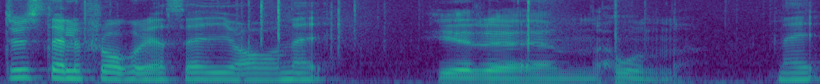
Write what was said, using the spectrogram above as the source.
du ställer frågor och jag säger ja och nej. Är det en hon? Nej.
